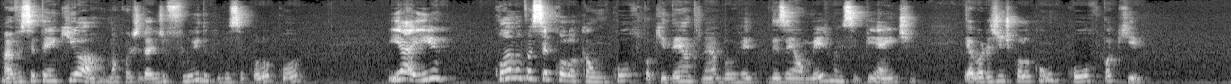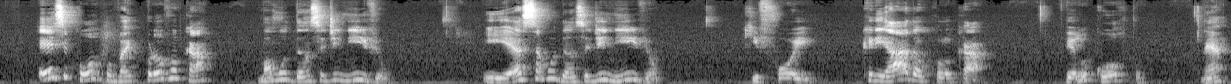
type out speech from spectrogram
mas você tem aqui ó, uma quantidade de fluido que você colocou. E aí, quando você colocar um corpo aqui dentro, né, vou desenhar o mesmo recipiente, e agora a gente colocou um corpo aqui. Esse corpo vai provocar uma mudança de nível. E essa mudança de nível, que foi criada ao colocar pelo corpo, né?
